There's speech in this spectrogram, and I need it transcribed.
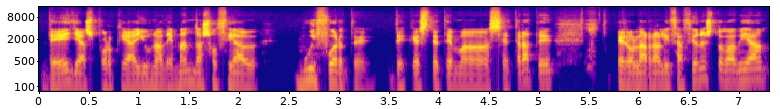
de ellas porque hay una demanda social muy fuerte de que este tema se trate, pero las realizaciones todavía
